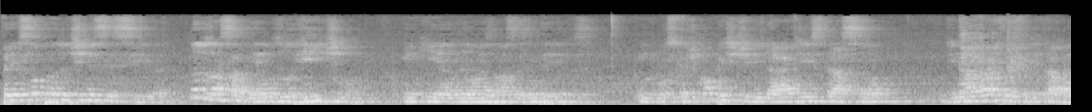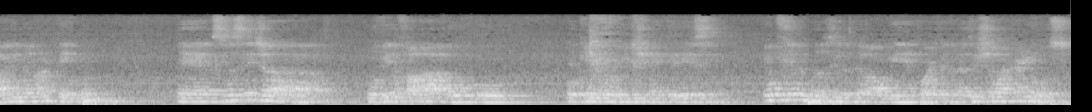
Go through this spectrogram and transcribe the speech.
Pressão produtiva excessiva. Todos nós sabemos o ritmo em que andam as nossas empresas, em busca de competitividade e extração de maior força de trabalho em menor tempo. É, se vocês já ouviram falar, ou, ou, ou quem não ouviu tiver interesse, tem um filme produzido pela ONG Repórter Brasil chama Carne e Osso.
